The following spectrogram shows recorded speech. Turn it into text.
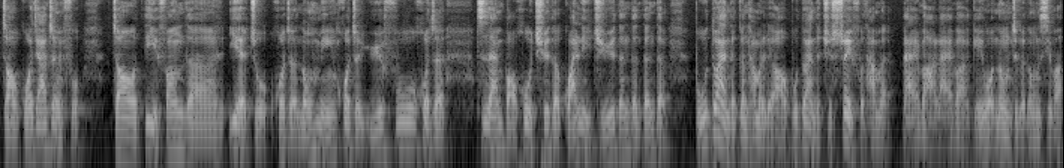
找国家政府、找地方的业主或者农民或者渔夫或者。自然保护区的管理局等等等等，不断的跟他们聊，不断的去说服他们，来吧来吧，给我弄这个东西吧，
